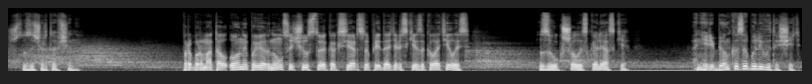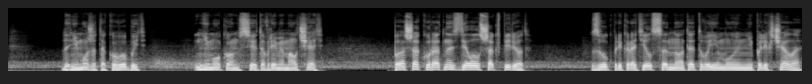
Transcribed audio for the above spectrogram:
Что за чертовщина? Пробормотал он и повернулся, чувствуя, как сердце предательски заколотилось. Звук шел из коляски. Они ребенка забыли вытащить? Да не может такого быть. Не мог он все это время молчать. Паша аккуратно сделал шаг вперед. Звук прекратился, но от этого ему не полегчало.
